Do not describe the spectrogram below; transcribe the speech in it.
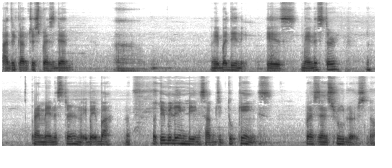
Other countries, president. Uh, ang iba din is minister. prime minister, no, iba-iba, no. But we believe in being subject to kings, presidents, rulers, no.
